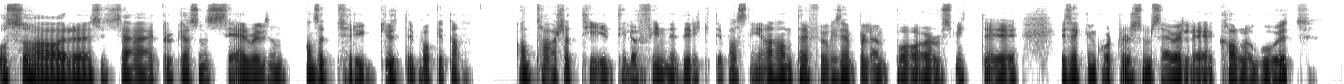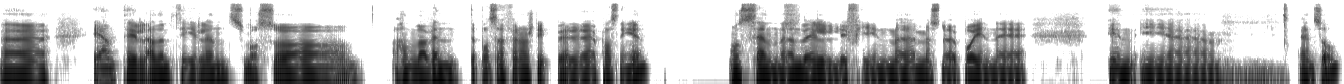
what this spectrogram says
Og så har, syns jeg, Kirk Cousins ser veldig sånn Han ser trygg ut i pocket, da. Han tar seg tid til å finne de riktige pasningene. Han treffer f.eks. den på Irv Smith i, i second quarter, som ser veldig kald og god ut. Eh, en til Adam Thielen, som også Han lar vente på seg før han slipper eh, pasningen. Og sender en veldig fin med, med snø på inn i, inn i uh, endzone.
